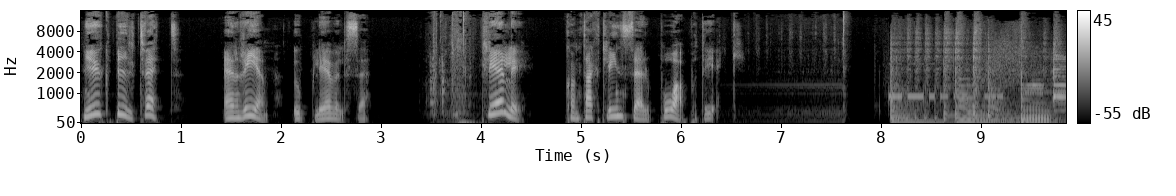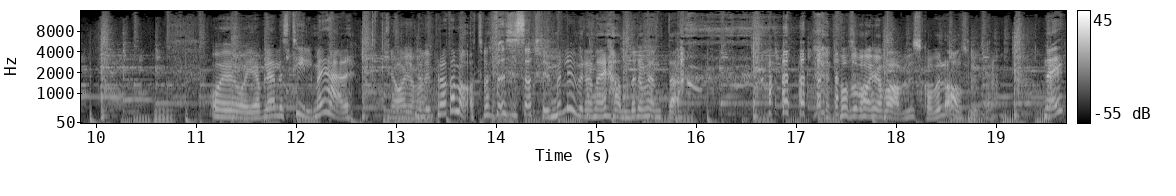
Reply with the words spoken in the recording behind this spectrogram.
Mjuk biltvätt, en ren upplevelse. Clearly, kontaktlinser på apotek. Oj, oj, jag blir alldeles till mig här Ja, jag när vi pratar mat. Varför satt du med lurarna i handen och väntade? Och så var jag bara, vi ska väl avsluta nu? Nej,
